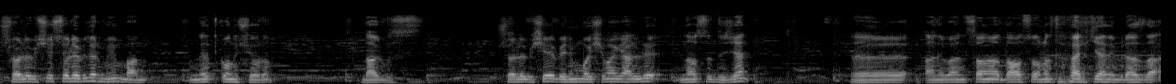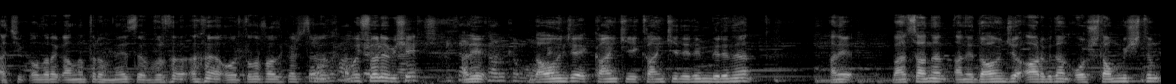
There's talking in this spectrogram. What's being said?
şöyle bir şey söyleyebilir miyim? Ben net konuşuyorum. Douglas. Şöyle bir şey benim başıma geldi. Nasıl diyeceksin? Ee, hani ben sana daha sonra da belki hani biraz daha açık olarak anlatırım. Neyse burada ortalığı fazla karıştırmayalım. Kanka Ama şöyle bir şey. Bir Hani daha önce kanki kanki dediğim birine hani ben senden hani daha önce harbiden hoşlanmıştım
